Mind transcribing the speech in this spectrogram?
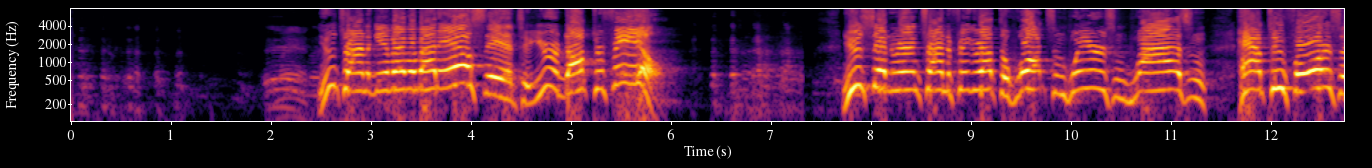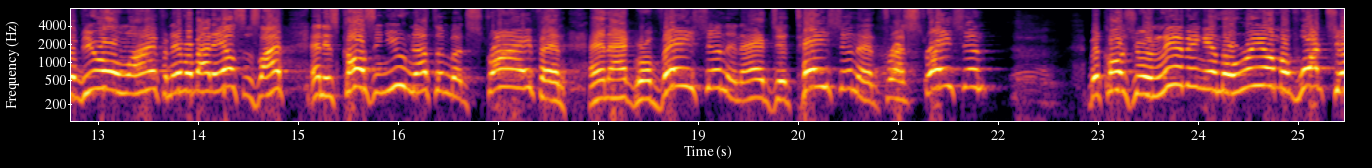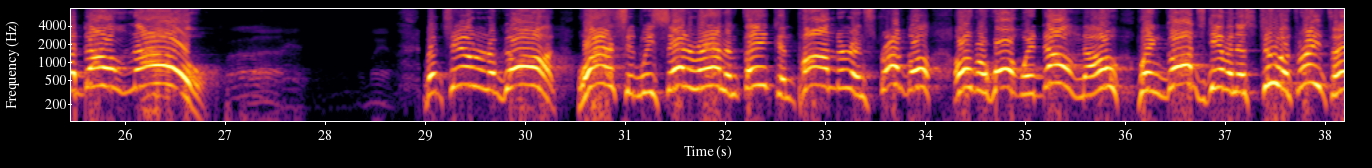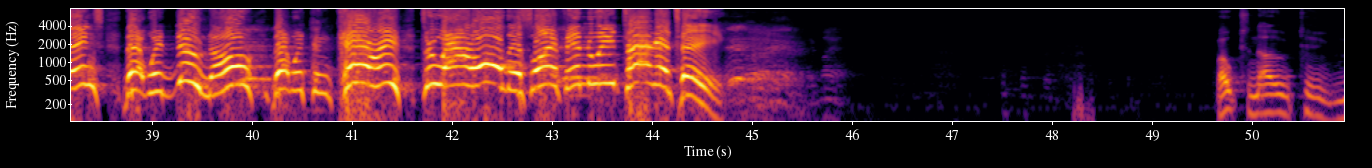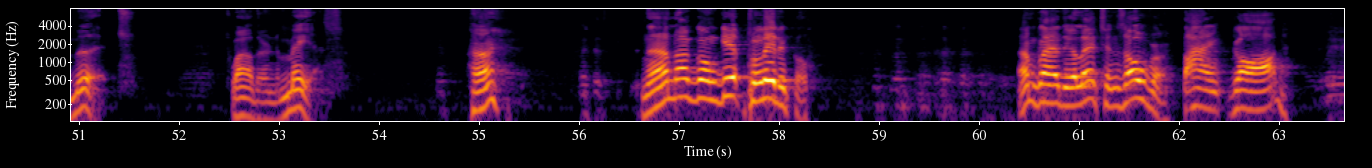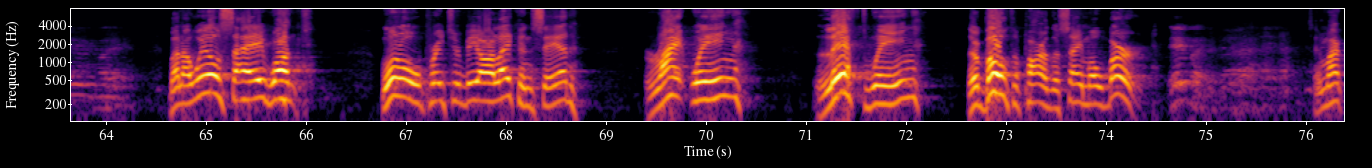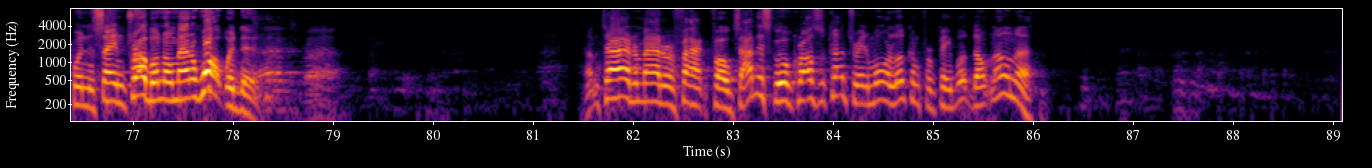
You're trying to give everybody else the answer. You're a Dr. Phil. You're sitting around trying to figure out the whats and wheres and whys and how to fors of your own life and everybody else's life, and it's causing you nothing but strife and, and aggravation and agitation and frustration because you're living in the realm of what you don't know. But children of God, why should we sit around and think and ponder and struggle over what we don't know when God's given us two or three things that we do know that we can carry throughout all this life into eternity? Folks know too much. That's why they're in a mess. Huh? Now, I'm not going to get political. I'm glad the election's over. Thank God. But I will say what one old preacher, B.R. Lakin, said right wing, left wing, they're both a part of the same old bird. Seem like we're in the same trouble no matter what we do. I'm tired, of matter of fact, folks. I just go across the country anymore looking for people that don't know nothing.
